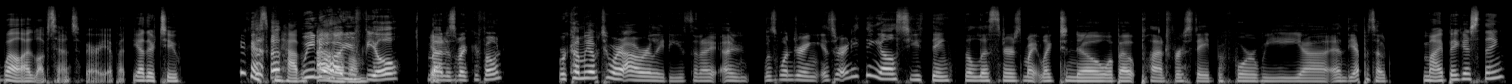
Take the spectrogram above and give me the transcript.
Well, I love Sansevieria, but the other two, you guys can have. we know how you you 'em. feel, Yeah. Amanda's microphone. We're coming up to our hour, ladies, and I, I was wondering, is there anything else you think the listeners might like to know about plant first aid before we uh, end the episode? My biggest thing,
